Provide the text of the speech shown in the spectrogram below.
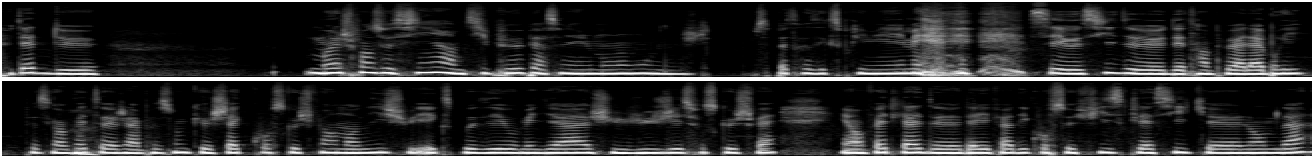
peut-être de, moi, je pense aussi un petit peu personnellement, c'est pas très exprimé, mais c'est aussi d'être un peu à l'abri. Parce qu'en fait, j'ai l'impression que chaque course que je fais en Andy, je suis exposée aux médias, je suis jugée sur ce que je fais. Et en fait, là, d'aller faire des courses FIS classiques euh, lambda,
